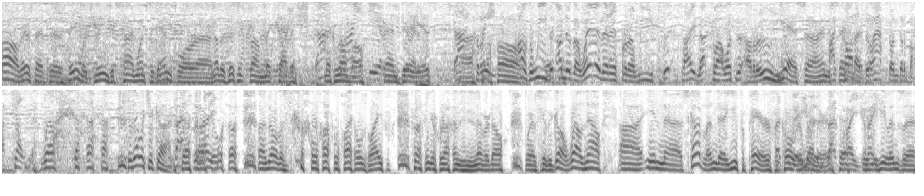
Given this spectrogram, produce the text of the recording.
Oh, there's that uh, theme, which means it's time once again for uh, another visit from McTavish, McRomo, right, and there he is. That's Uh, right. oh. I was a wee bit under the weather there for a wee bit of time. That's why I wasn't a around. Yes, uh, I I understand. I caught a draft under my kilt. Well, is that what you got? That's right. Well, I know there's a lot of wildlife running around, and you never know where it's going to go. Well, now uh, in uh, Scotland, uh, you prepare for That's in the colder weather. that's right, in right. the Highlands, uh,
